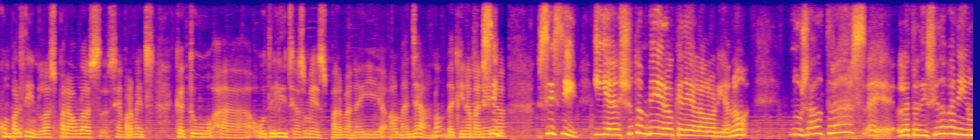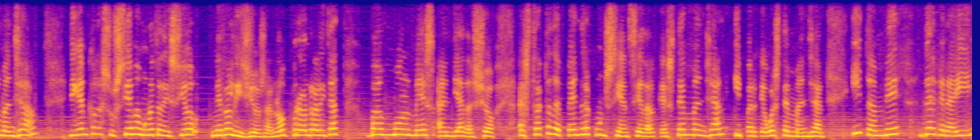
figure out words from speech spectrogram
compartint les paraules, si em permets, que tu eh, utilitzes més per beneir el menjar, no? De quina manera... Sí, sí, sí. I això també era el que deia la Glòria, no? Nosaltres, eh, la tradició de venir el menjar, diguem que l'associem amb una tradició més religiosa, no? però en realitat va molt més enllà d'això. Es tracta de prendre consciència del que estem menjant i per què ho estem menjant. I també d'agrair,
